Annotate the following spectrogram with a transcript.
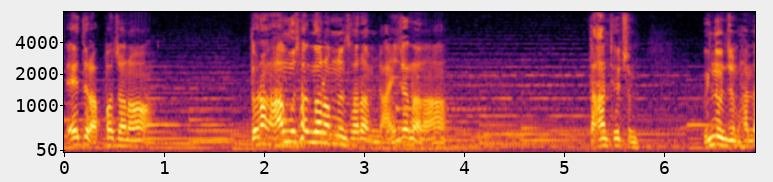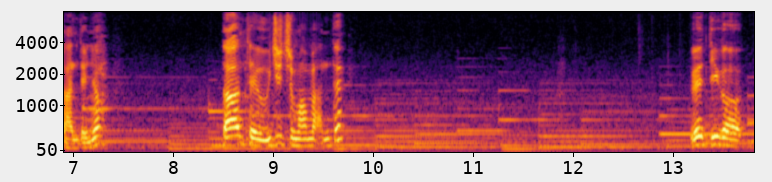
애들 아빠잖아. 너랑 아무 상관없는 사람이 아니잖아 나. 나한테 좀 의논 좀 하면 안 되냐? 나한테 의지 좀 하면 안 돼? 왜 네가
